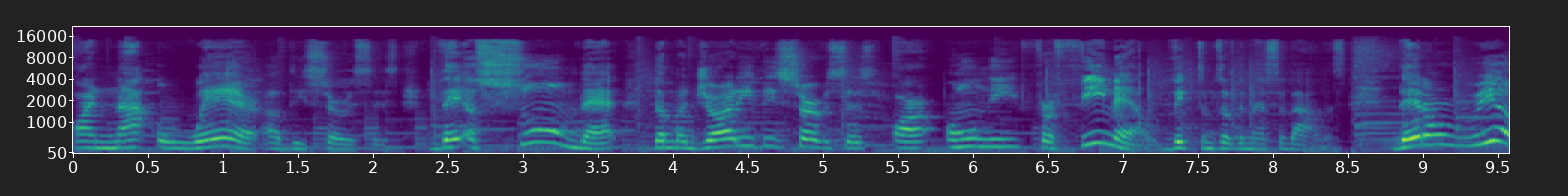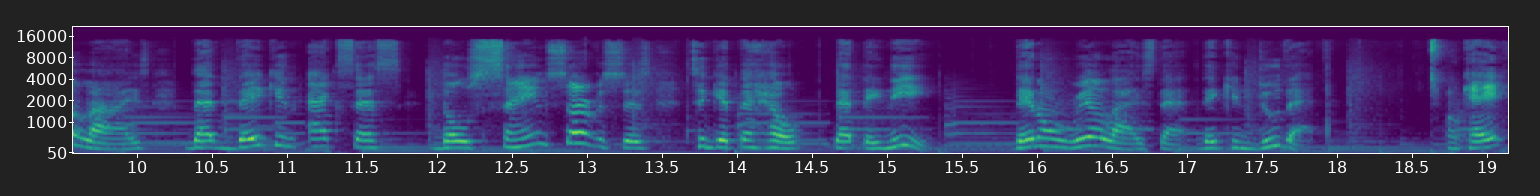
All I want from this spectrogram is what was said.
are not aware of these services. They assume that the majority of these services are only for female victims of domestic violence. They don't realize that they can access those same services to get the help that they need. They don't realize that they can do that. Okay?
